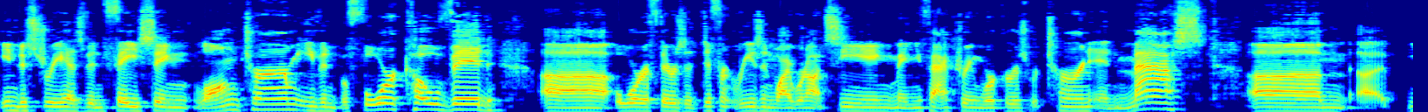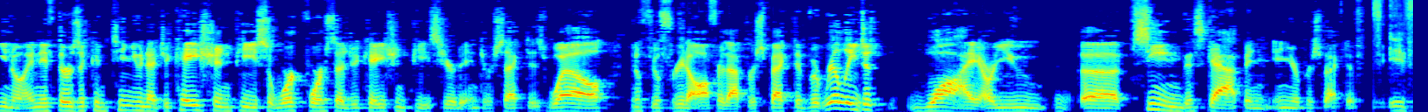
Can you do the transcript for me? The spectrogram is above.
industry has been facing long term, even before COVID, uh, or if there's a different reason why we're not seeing manufacturing workers return in mass um, uh, you know, and if there's a continuing education piece, a workforce education piece here to intersect as well, you know, feel free to offer that perspective. But really, just why are you uh, seeing this gap in, in your perspective? If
